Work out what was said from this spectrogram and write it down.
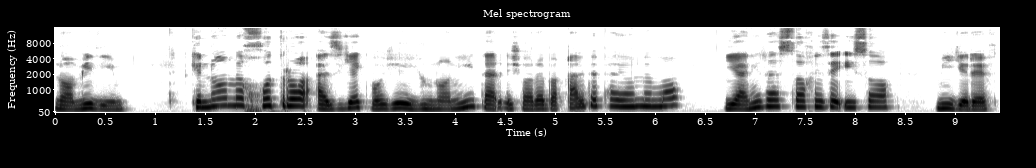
نامیدیم که نام خود را از یک واژه یونانی در اشاره به قلب پیام ما یعنی رستاخیز عیسی می گرفت.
